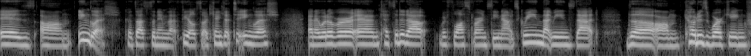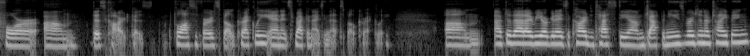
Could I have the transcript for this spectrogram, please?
is um, English because that's the name of that field. So I changed it to English, and I went over and tested it out with Philosopher and see now it's green. That means that the um, code is working for um, this card because Philosopher is spelled correctly and it's recognizing that spelled correctly. Um, after that, I reorganized the card to test the um, Japanese version of typing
